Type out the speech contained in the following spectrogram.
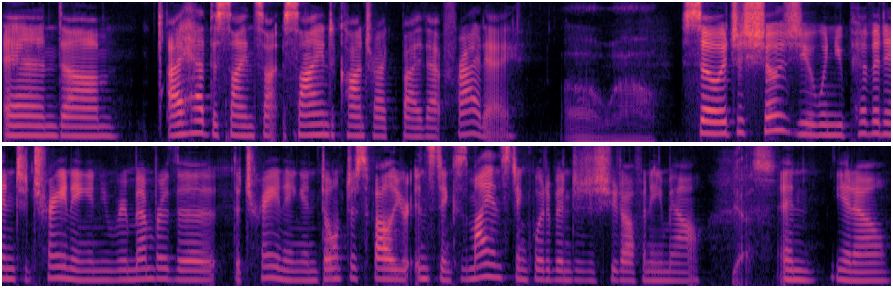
And um, I had the signed signed contract by that Friday. Oh wow. So it just shows you when you pivot into training and you remember the the training and don't just follow your instinct because my instinct would have been to just shoot off an email Yes. and you know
